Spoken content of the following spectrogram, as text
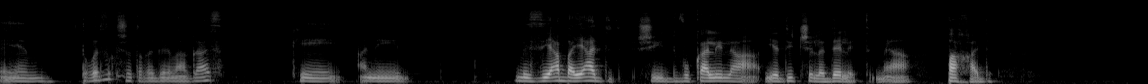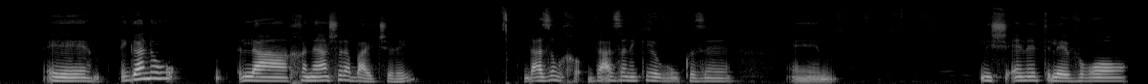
אמ, תוריד בבקשה את הרגל מהגז, כי אני מזיעה ביד שהיא דבוקה לי לידית של הדלת, מהפחד. אה, הגענו לחניה של הבית שלי, ואז, הוא, ואז אני כאילו כזה אה, נשענת לעברו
